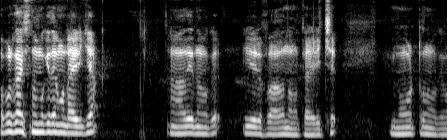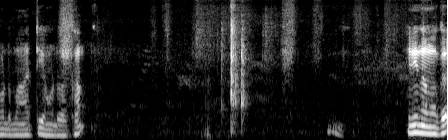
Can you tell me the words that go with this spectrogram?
അപ്പോൾ ഗായ്സ് നമുക്കിത് കൊണ്ടായിരിക്കാം ആദ്യം നമുക്ക് ഈ ഒരു ഭാഗം നമുക്ക് അഴിച്ച് മോട്ടർ നമുക്ക് ഇങ്ങോട്ട് മാറ്റി അങ്ങോട്ട് വെക്കാം. ഇനി നമുക്ക്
